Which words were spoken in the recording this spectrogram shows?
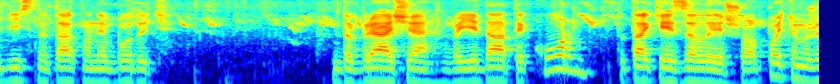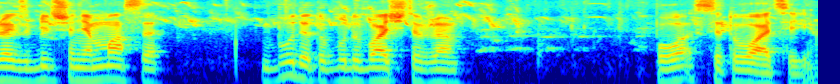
дійсно так вони будуть добряче виїдати корм, то так я і залишу. А потім вже як збільшення маси буде, то буду бачити вже по ситуації.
